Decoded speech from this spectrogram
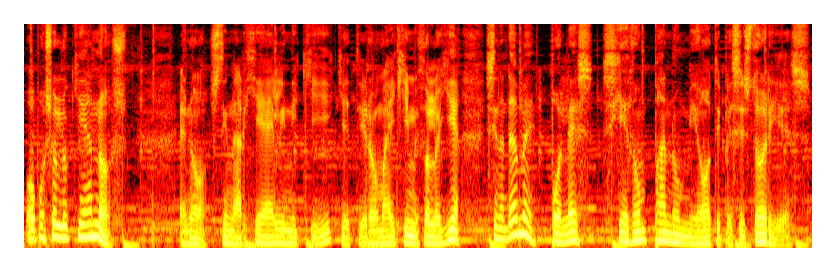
όπως ο Λουκιανός, ενώ στην αρχαία ελληνική και τη ρωμαϊκή μυθολογία συναντάμε πολλές σχεδόν πανομοιότυπες ιστορίες.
